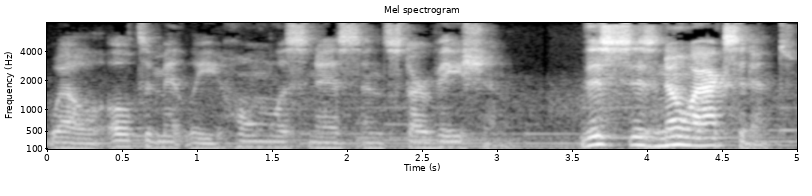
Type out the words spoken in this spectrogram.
well, ultimately, homelessness and starvation. This is no accident.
